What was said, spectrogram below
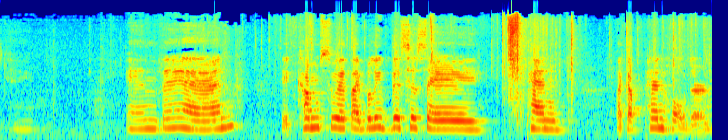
Okay. And then it comes with, I believe this is a pen, like a pen holder.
